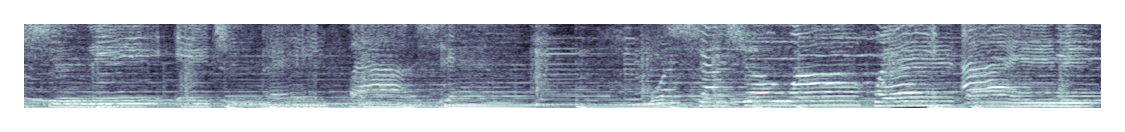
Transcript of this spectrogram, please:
只是你一直没发现。我想说我会爱你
